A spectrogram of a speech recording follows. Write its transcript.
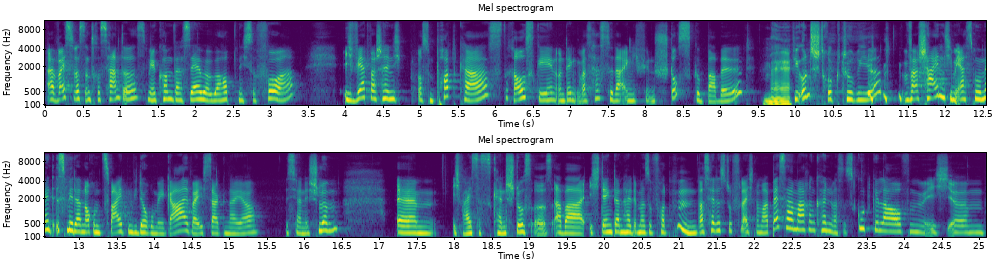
aber weißt du, was interessant ist? Mir kommt das selber überhaupt nicht so vor. Ich werde wahrscheinlich aus dem Podcast rausgehen und denken, was hast du da eigentlich für einen Stuss gebabbelt? meh. Wie unstrukturiert. wahrscheinlich im ersten Moment ist mir dann auch im zweiten wiederum egal, weil ich sage, naja, ist ja nicht schlimm. Ähm, ich weiß, dass es kein Stuss ist, aber ich denke dann halt immer sofort, hm, was hättest du vielleicht noch mal besser machen können? Was ist gut gelaufen? Ich ähm,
